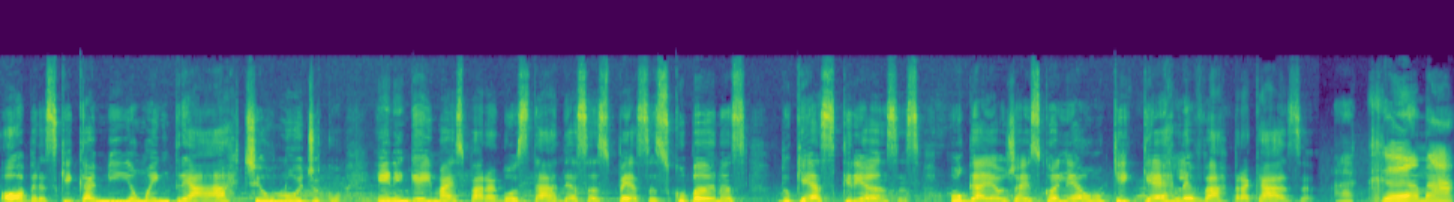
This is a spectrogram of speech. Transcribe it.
obras que caminham entre a arte e o lúdico, e ninguém mais para gostar dessas peças cubanas do que as crianças. O Gael já escolheu o que quer levar para casa. A cama.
